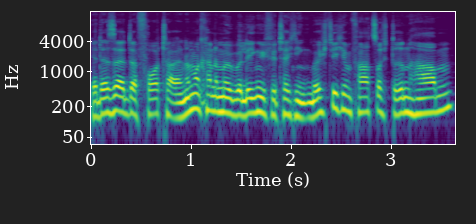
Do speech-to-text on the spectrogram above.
Ja, das ist halt der Vorteil. Ne? Man kann immer überlegen, wie viel Technik möchte ich im Fahrzeug drin haben.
